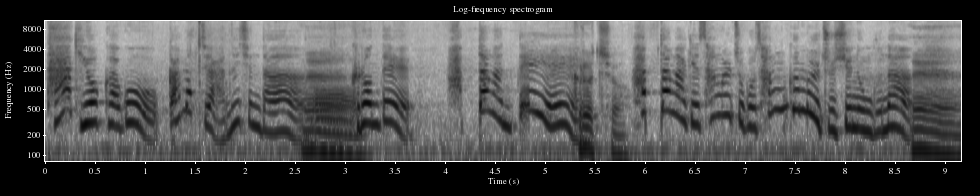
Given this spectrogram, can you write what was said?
다 기억하고 까먹지 않으신다. 네. 그런데 합당한 때에 그렇죠. 합당하게 상을 주고 상금을 주시는구나. 네.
